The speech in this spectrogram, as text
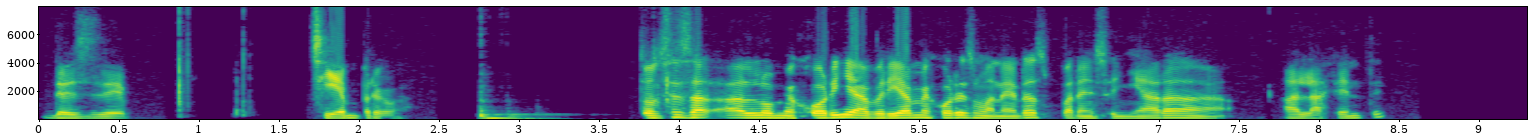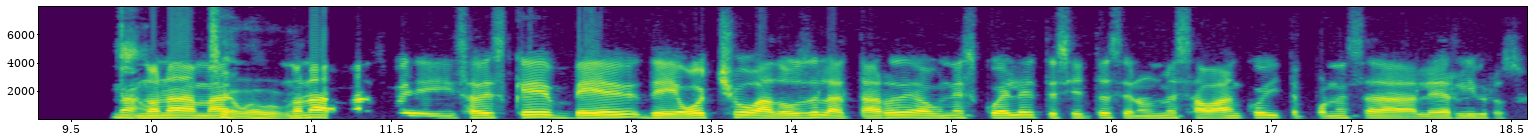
desde siempre. Entonces, a, lo mejor y habría mejores maneras para enseñar a, a la gente. No, no nada más, no nada más, güey. ¿Sabes qué? Ve de 8 a 2 de la tarde a una escuela y te sientas en un mesabanco y te pones a leer libros.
